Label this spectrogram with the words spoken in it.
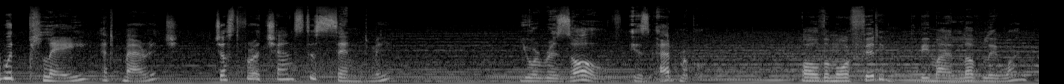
Would play at marriage just for a chance to send me? Your resolve is admirable. All the more fitting to be my lovely wife.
